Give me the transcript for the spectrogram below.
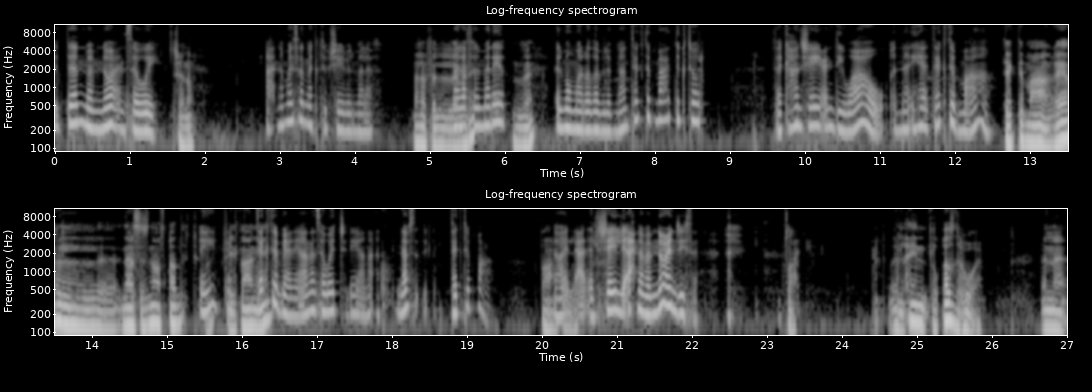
جدا ممنوع نسويه شنو؟ إحنا ما يصير نكتب شيء بالملف ملف ملف المريض؟ المريض زين الممرضة بلبنان تكتب مع الدكتور فكان شيء عندي wow إن هي تكتب معاه تكتب معاه غير ال nurses note قصدك؟ اي ثاني يعني؟ تكتب يعني أنا سويت كذي أنا نفس تكتب معاه فاهم هاي قصدك. الع- الشيء اللي إحنا ممنوع نجيسه الحين القصد هو أن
